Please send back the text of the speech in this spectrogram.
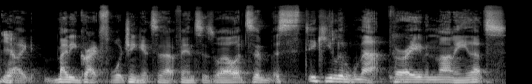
Yeah. Like maybe Great Fortune gets to that fence as well. It's a, a sticky little map for even money. That's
